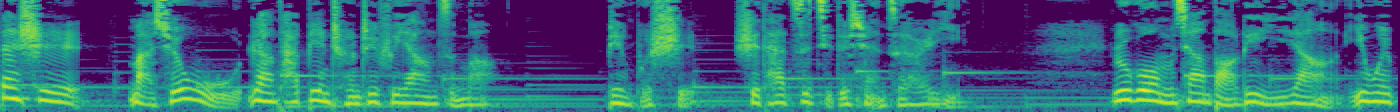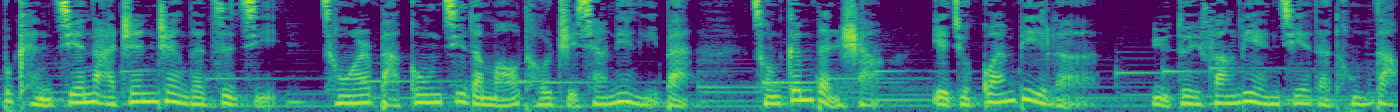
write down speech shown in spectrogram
但是马学武让他变成这副样子吗？并不是，是他自己的选择而已。如果我们像宝莉一样，因为不肯接纳真正的自己，从而把攻击的矛头指向另一半，从根本上也就关闭了与对方链接的通道。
